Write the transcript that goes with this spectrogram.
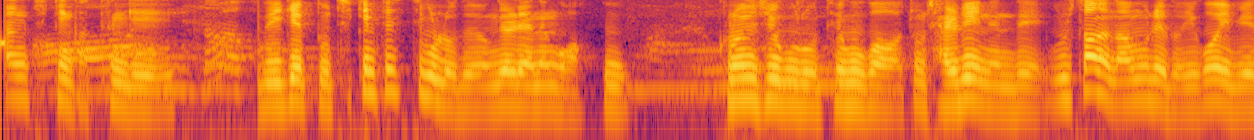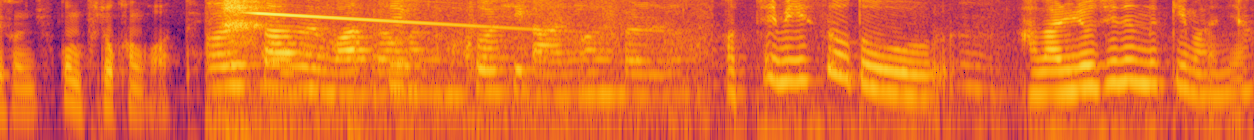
땅치킨 같은 게 근데 이게 또 치킨 페스티벌로도 연결되는 것 같고 그런 식으로 대구가 좀 잘 돼 있는데 울산은 아무래도 이거에 비해서는 조금 부족한 것 같아. 울산은 맛집 도시가 아닌 걸로. 맛집이 있어도 안 알려지는 느낌 아니야?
